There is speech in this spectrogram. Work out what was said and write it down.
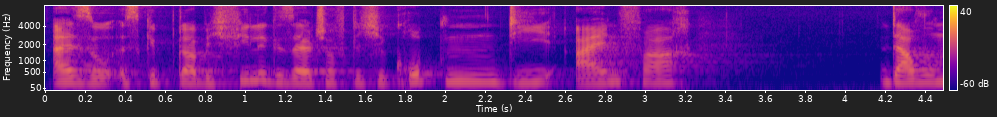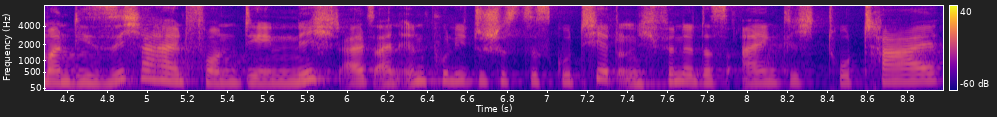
Also es gibt, glaube ich, viele gesellschaftliche Gruppen, die einfach da, wo man die Sicherheit von denen nicht als ein innenpolitisches diskutiert. Und ich finde das eigentlich total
